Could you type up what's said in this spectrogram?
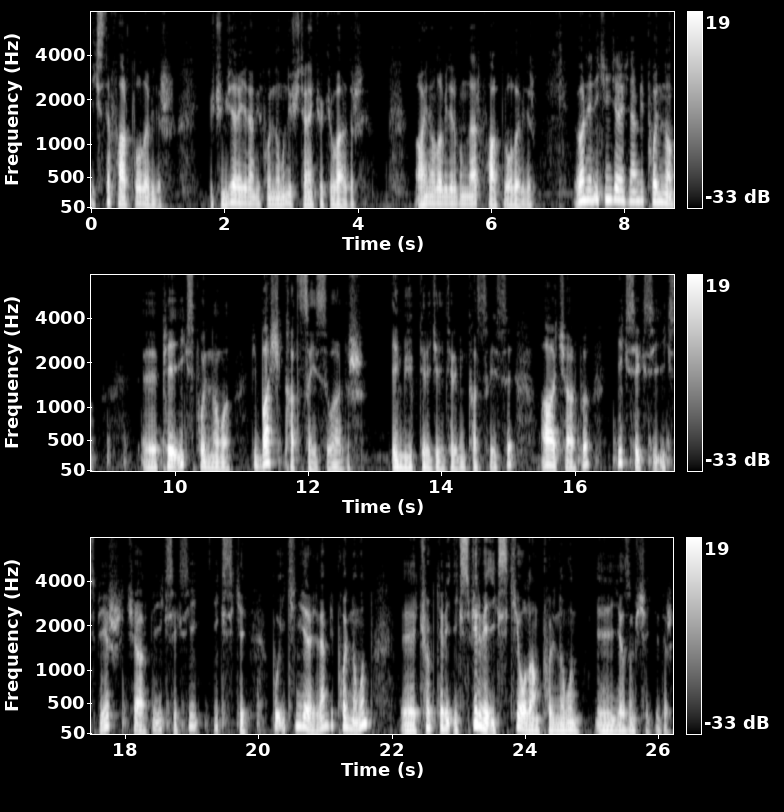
İkisi de farklı olabilir. Üçüncü dereceden bir polinomun üç tane kökü vardır. Aynı olabilir bunlar, farklı olabilir. Örneğin ikinci dereceden bir polinom, e, px polinomu bir baş katsayısı vardır. En büyük dereceli terimin katsayısı a çarpı x eksi x1 çarpı x eksi x2. Bu ikinci dereceden bir polinomun e, kökleri x1 ve x2 olan polinomun e, yazım şeklidir.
